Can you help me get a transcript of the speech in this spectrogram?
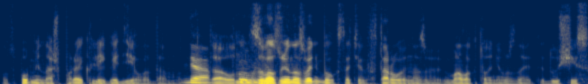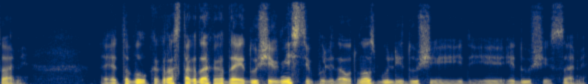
Вот вспомни наш проект «Лига дела». Да, да, да он назывался, у него название было, кстати, второе название, мало кто о нем знает, «Идущие сами». Это был как раз тогда, когда идущие вместе были, да, вот у нас были идущие, и, и, идущие сами.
